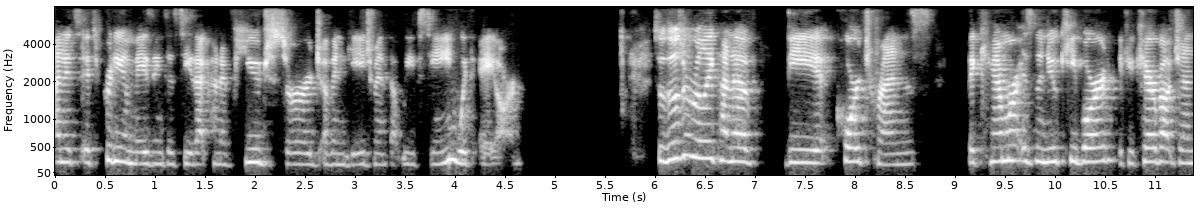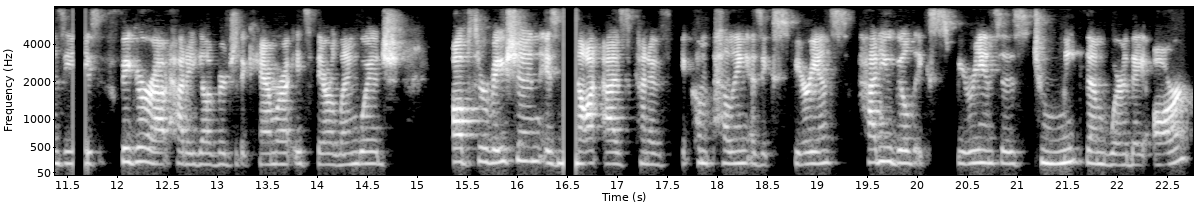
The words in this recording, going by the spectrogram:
And it's, it's pretty amazing to see that kind of huge surge of engagement that we've seen with AR. So those are really kind of the core trends. The camera is the new keyboard. If you care about Gen Zs, figure out how to leverage the camera. It's their language observation is not as kind of compelling as experience. How do you build experiences to meet them where they are?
